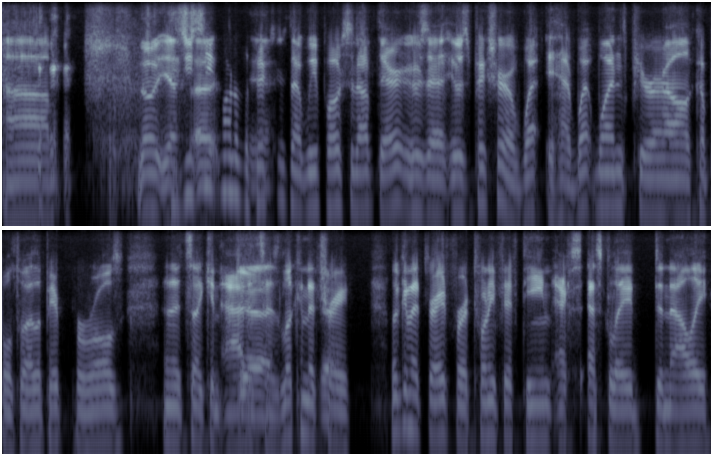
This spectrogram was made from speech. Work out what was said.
Um, No, yes. did you see uh, one of the yeah. pictures that we posted up there? It was a it was a picture of wet. It had wet ones, Purell, a couple of toilet paper rolls, and it's like an ad Yeah. that says looking to Yeah. trade, looking to trade for a 2015 X Escalade, Denali,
